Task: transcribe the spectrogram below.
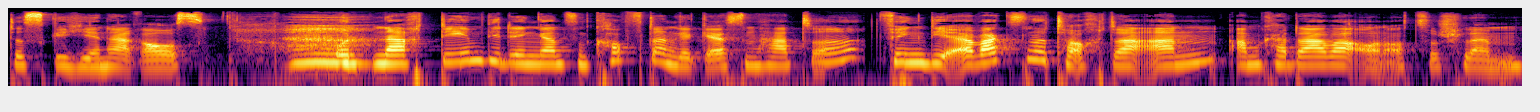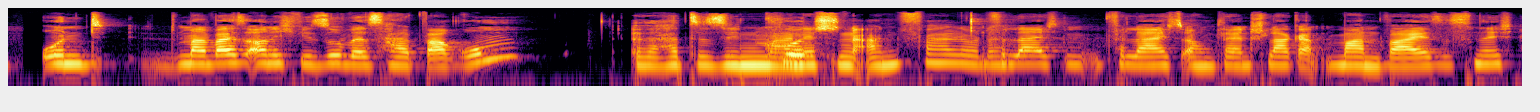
das Gehirn heraus. Und nachdem die den ganzen Kopf dann gegessen hatte, fing die erwachsene Tochter an, am Kadaver auch noch zu schlemmen. Und man weiß auch nicht wieso, weshalb, warum. Also hatte sie einen Kurz- manischen Anfall oder? Vielleicht, vielleicht auch einen kleinen Schlag an, man weiß es nicht.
